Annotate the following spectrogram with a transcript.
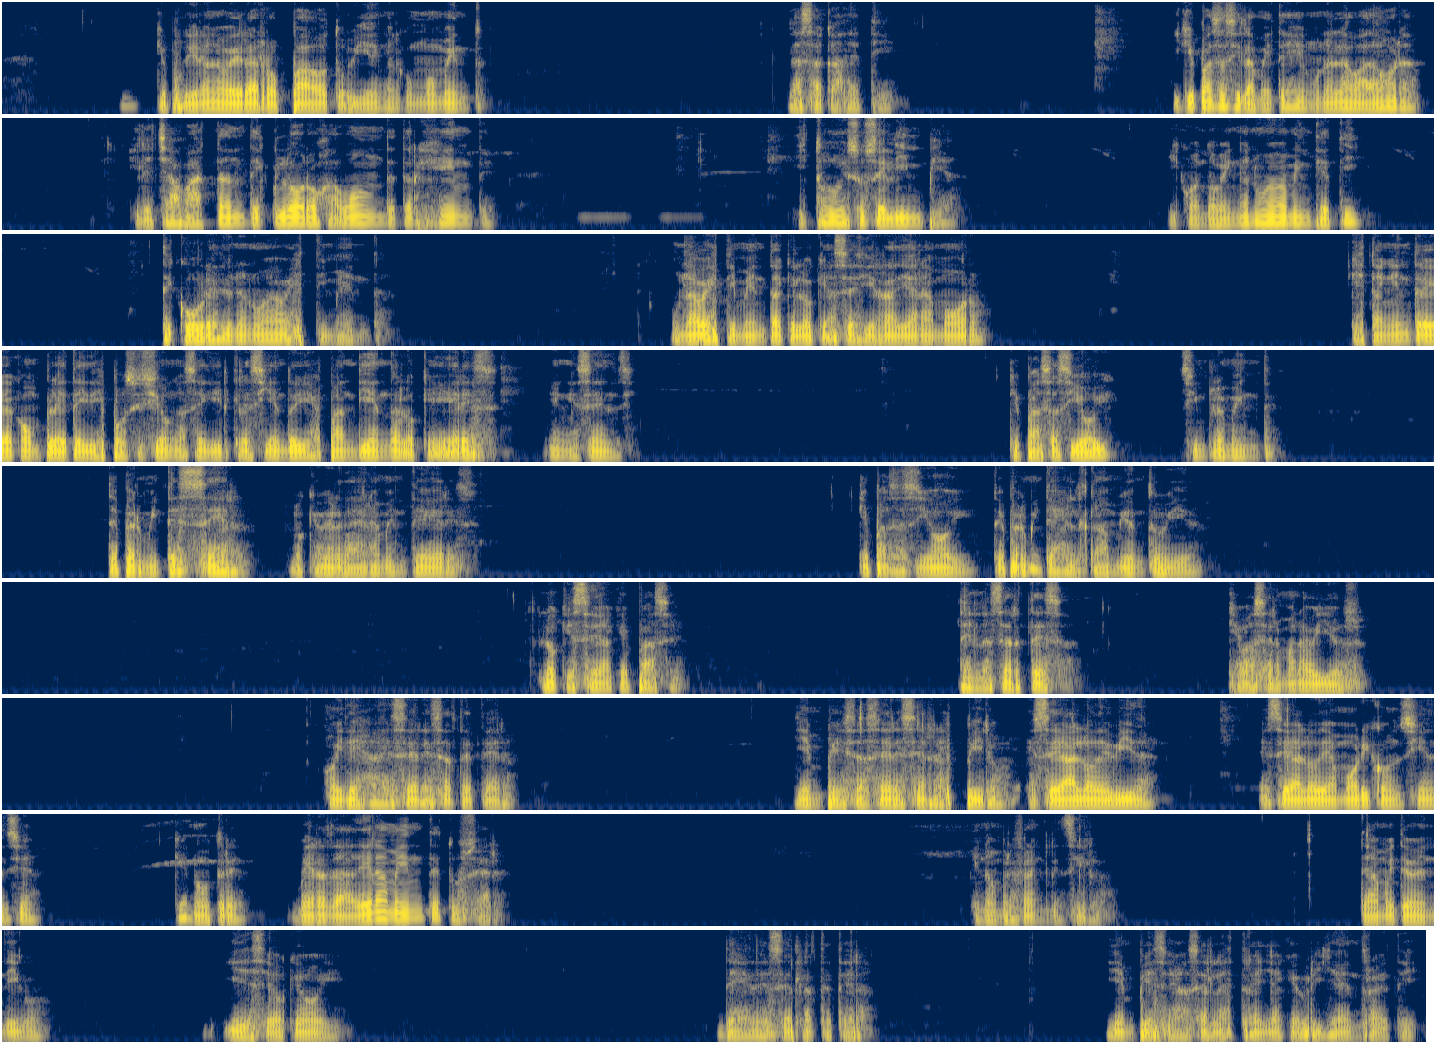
que pudieran haber arropado tu vida en algún momento, las sacas de ti. ¿Y qué pasa si la metes en una lavadora y le echas bastante cloro, jabón, detergente? Y todo eso se limpia. Y cuando venga nuevamente a ti, te cubres de una nueva vestimenta. Una vestimenta que lo que hace es irradiar amor, que está en entrega completa y disposición a seguir creciendo y expandiendo lo que eres en esencia. ¿Qué pasa si hoy simplemente te permites ser lo que verdaderamente eres? ¿Qué pasa si hoy te permites el cambio en tu vida? Lo que sea que pase, ten la certeza que va a ser maravilloso. Hoy deja de ser esa tetera y empieza a ser ese respiro, ese halo de vida, ese halo de amor y conciencia que nutre verdaderamente tu ser. Mi nombre es Franklin Silva. Te amo y te bendigo. Y deseo que hoy dejes de ser la tetera y empieces a ser la estrella que brilla dentro de ti.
